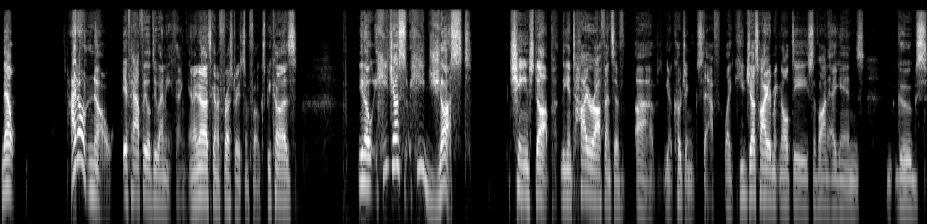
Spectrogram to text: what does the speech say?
Now, I don't know if Hafley will do anything. And I know that's going to frustrate some folks because, you know, he just, he just changed up the entire offensive, uh, you know, coaching staff. Like he just hired McNulty, Savon Higgins, Googs,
